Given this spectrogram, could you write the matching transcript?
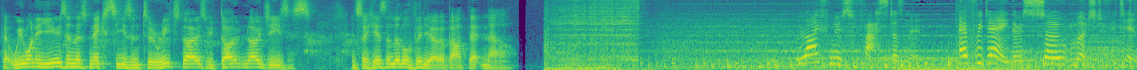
that we want to use in this next season to reach those who don't know Jesus. And so here's a little video about that now. Life moves fast, doesn't it? Every day there is so much to fit in.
